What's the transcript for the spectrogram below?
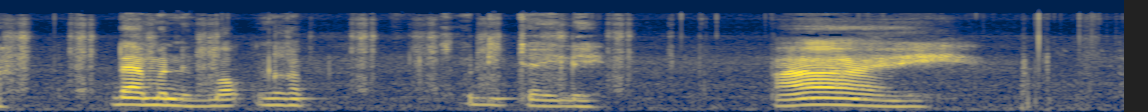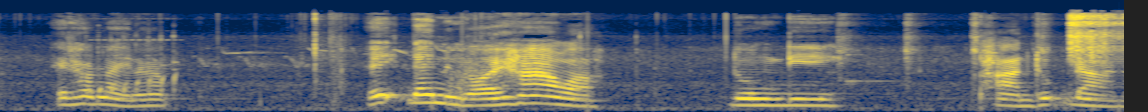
นะได้มาหนึ่งบล็อกนะครับก็ดีใจเลยไปได้เท่าไหร่นะครับเฮ้ยได้หนึ่งร้อยห้าว่ะ ดวงดีผ่านทุกด่าน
